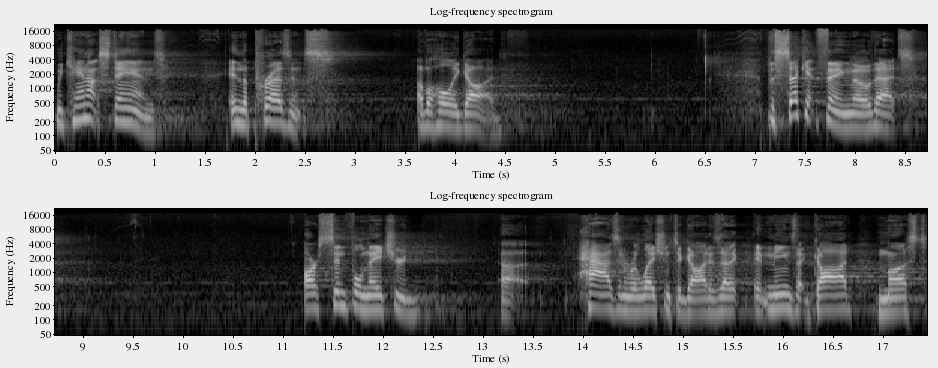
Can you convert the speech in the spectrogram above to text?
We cannot stand in the presence of a holy God. The second thing, though, that our sinful nature uh, has in relation to God is that it, it means that God must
